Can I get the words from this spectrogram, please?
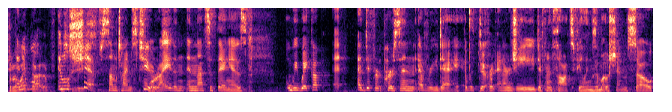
But I And like it will, that of it will release. shift sometimes too, right? And and that's the thing is we wake up a- different person every day with different Yeah. energy, different thoughts, feelings, emotions. So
